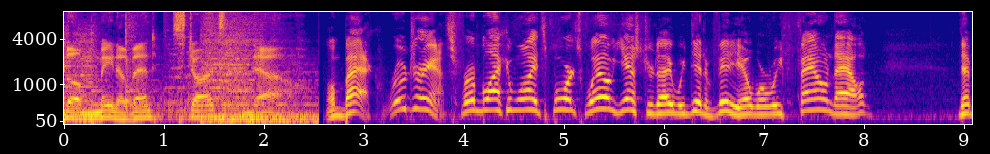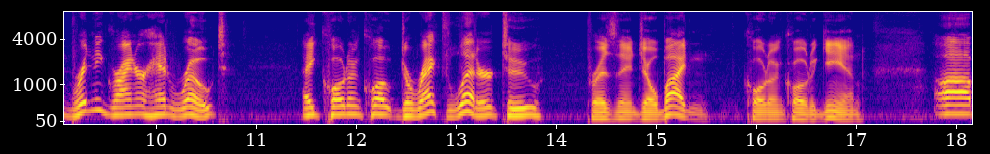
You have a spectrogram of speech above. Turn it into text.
The main event starts now. I'm back. Rodrance for Black and White Sports. Well, yesterday we did a video where we found out that Brittney Griner had wrote a quote unquote direct letter to President Joe Biden, quote unquote again, uh,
